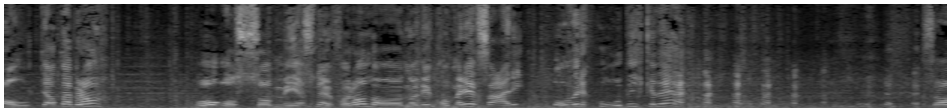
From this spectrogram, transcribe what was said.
alltid at det er bra. Og også med snøforhold. Og når vi kommer hit, så er det overhodet ikke det. Så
